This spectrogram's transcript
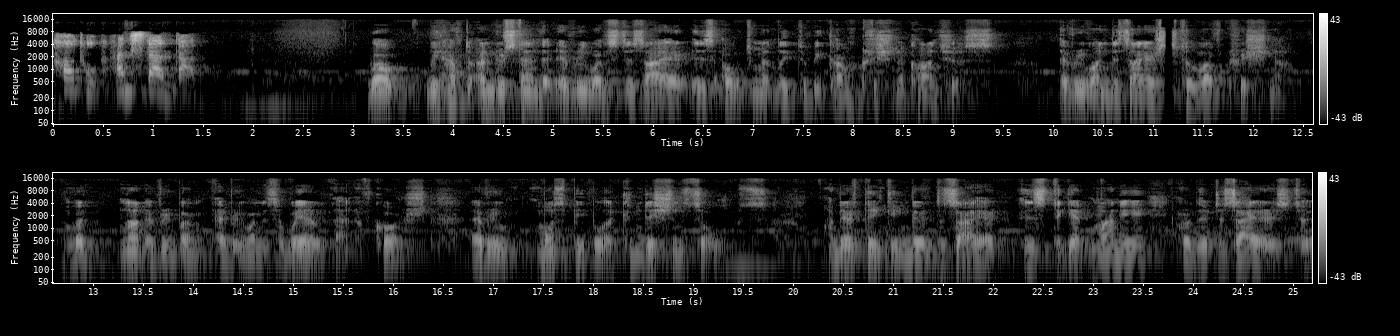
How to understand that? Well, we have to understand that everyone's desire is ultimately to become Krishna conscious. Everyone desires to love Krishna, but not everyone, everyone is aware of that, of course. Every, most people are conditioned souls And they're thinking their desire is to get money or their desire is to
